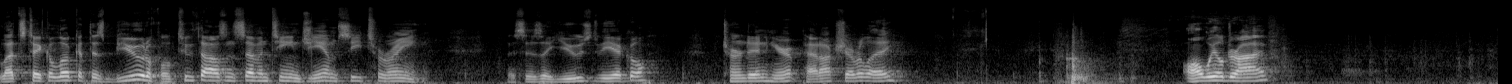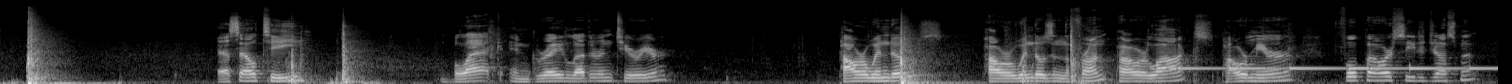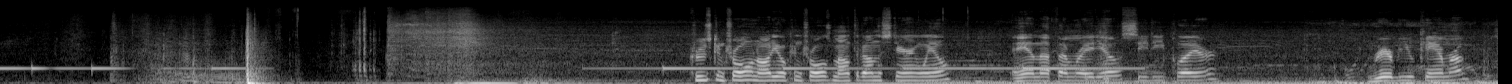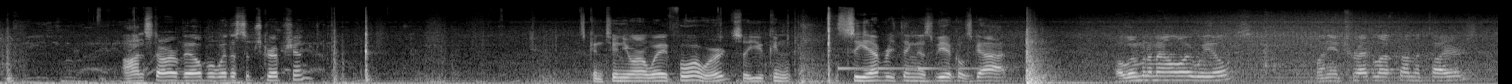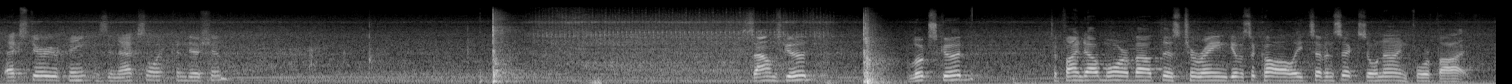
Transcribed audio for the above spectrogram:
Let's take a look at this beautiful 2017 GMC Terrain. This is a used vehicle turned in here at Paddock Chevrolet. All-wheel drive. SLT. Black and gray leather interior. Power windows. Power windows in the front, power locks, power mirror, full power seat adjustment. Cruise control and audio controls mounted on the steering wheel. AM FM radio, CD player, rear view camera. OnStar available with a subscription. Let's continue our way forward so you can see everything this vehicle's got. Aluminum alloy wheels, plenty of tread left on the tires. Exterior paint is in excellent condition. Sounds good, looks good. To find out more about this terrain, give us a call, 876-0945.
